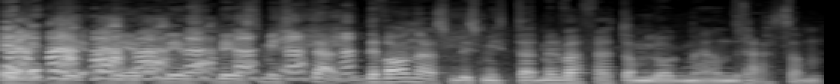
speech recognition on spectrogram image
blev, blev, blev, blev smittad. Det var några som blev smittade men det var för att de låg med andra som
